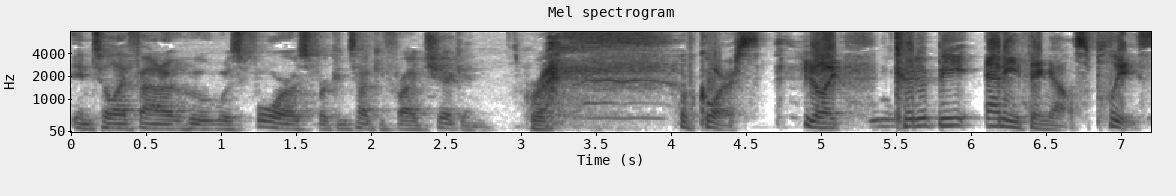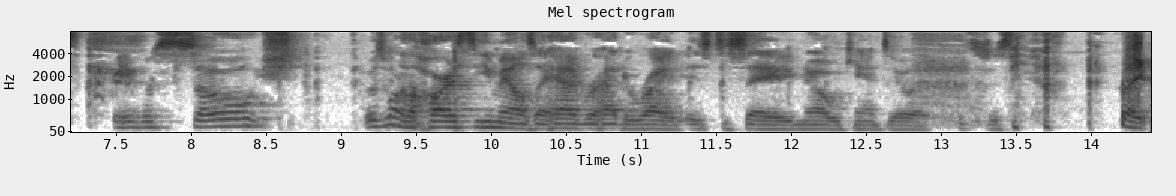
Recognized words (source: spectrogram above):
until I found out who it was for. It was for Kentucky Fried Chicken. Right. of course. You're like, could it be anything else, please? It was so. It was one of the hardest emails I ever had to write. Is to say no, we can't do it. It's just right.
